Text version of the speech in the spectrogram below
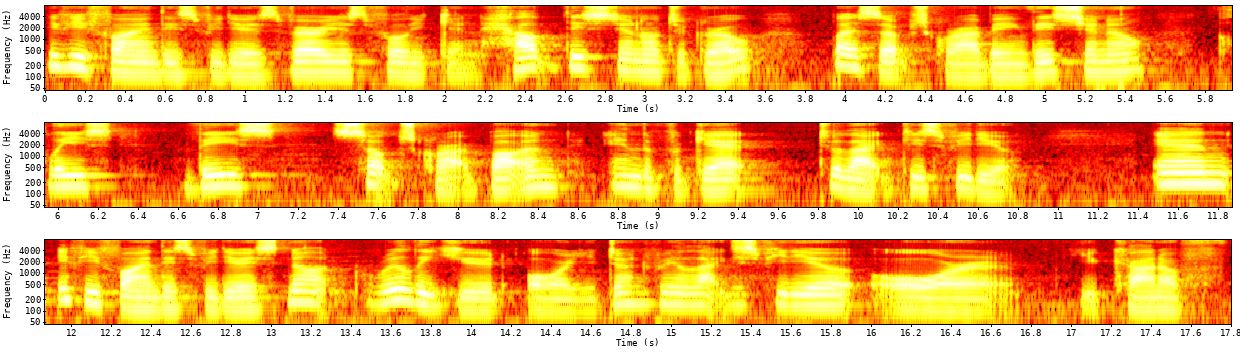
If you find this video is very useful, you can help this channel to grow by subscribing this channel. Please this subscribe button and don't forget to like this video. And if you find this video is not really good or you don't really like this video or you kind of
